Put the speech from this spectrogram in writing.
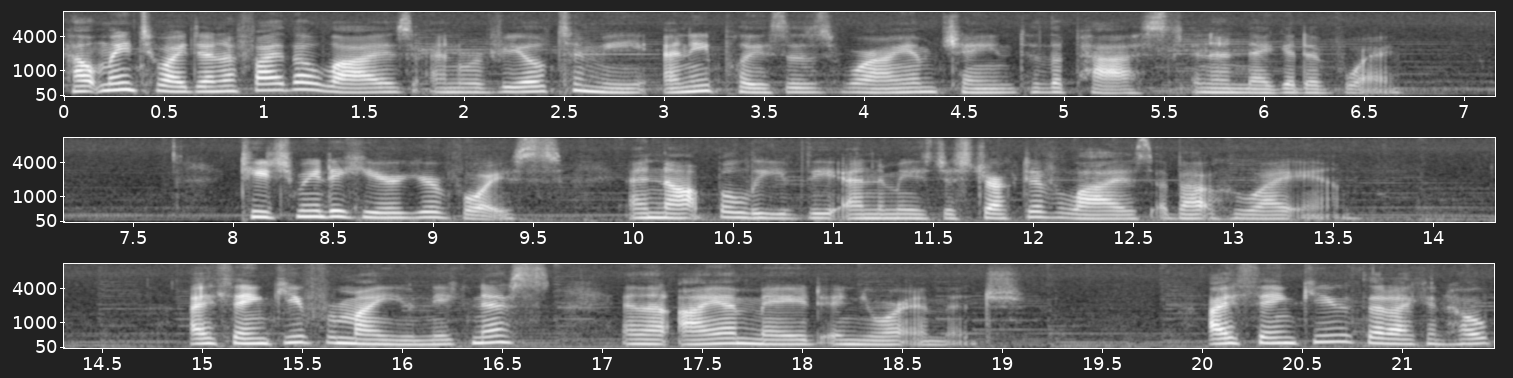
Help me to identify the lies and reveal to me any places where I am chained to the past in a negative way. Teach me to hear your voice and not believe the enemy's destructive lies about who I am. I thank you for my uniqueness and that I am made in your image. I thank you that I can hope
